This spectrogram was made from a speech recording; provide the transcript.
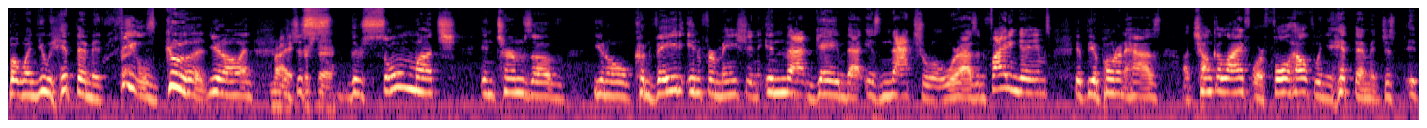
but when you hit them it feels good you know and right, it's just sure. there's so much in terms of you know conveyed information in that game that is natural. Whereas in fighting games if the opponent has a chunk of life or full health when you hit them it just it,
